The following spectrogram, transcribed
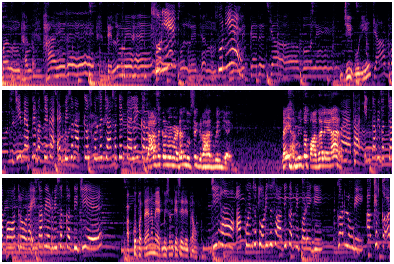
बंधन हाय रे दिल में है। सुनिए। कर जी बोलिए। क्या बोले? जी मैं अपने बच्चे का एडमिशन आपके स्कूल में चार सेकंड पहले ही करवा चार सेकंड में मैडम दूसरे ग्राहक भी ले आई नहीं हम ही तो पागल है यार। था। इनका भी बच्चा बहुत रो रहा है। इनका भी एडमिशन कर दीजिए। आपको पता है ना मैं एडमिशन कैसे लेता हूँ? जी हाँ आपको इनसे थोड़ी सी शादी करनी पड़ेगी। कर लूँगी। आखिरकार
